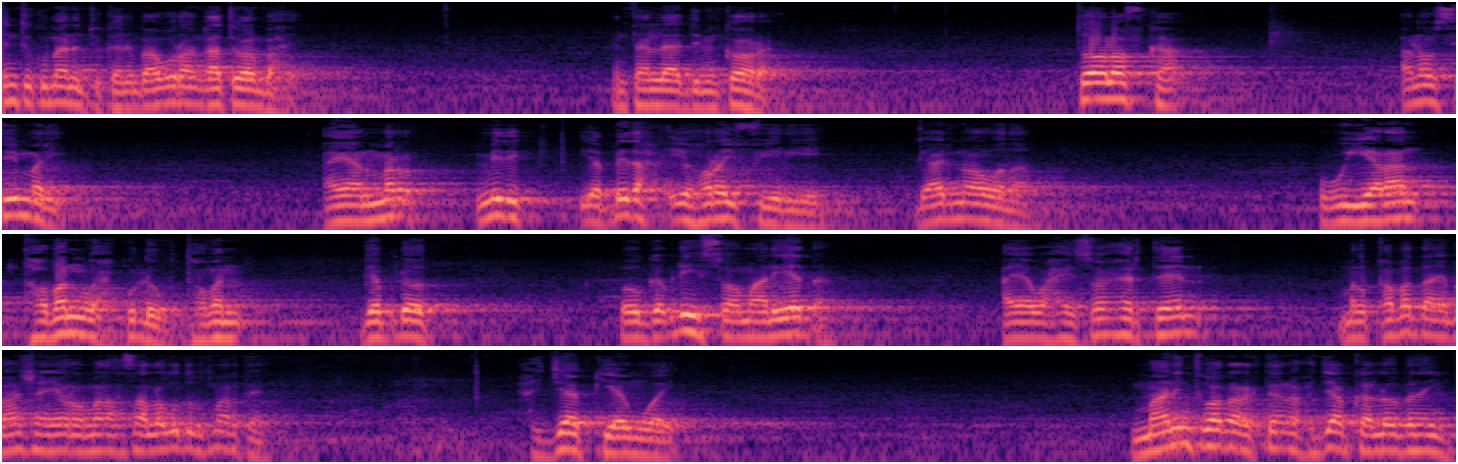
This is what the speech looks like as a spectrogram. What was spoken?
inta kumaanan tukanin baabuuraan qaatay waan baxay. Intaan la adimin ka hore. Toolofka anoo sii mari ayaan mar midig iyo bidax iyo horay fiiriyey. Gaari noo wadaa ugu yaraan toban wax ku dhow toban gabdhood. Oo gabdhihii soomaaliyeed ah ayaa waxay soo xirteen malqabadda ay baashan yaroo madaxsaa lagu dubt marteen xijaabkiiaan waay maalinti waad aragteen oo xijaabkaa loo badan yahi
